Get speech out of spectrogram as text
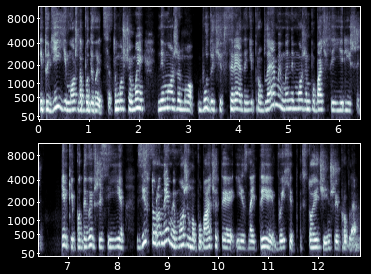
І тоді її можна подивитися, тому що ми не можемо, будучи всередині проблеми, ми не можемо побачити її рішення. Тільки подивившись її зі сторони, ми можемо побачити і знайти вихід з тої чи іншої проблеми.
